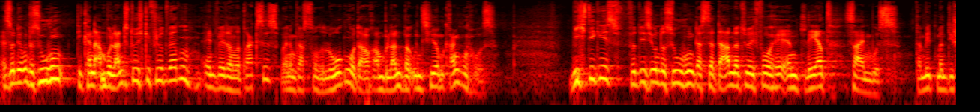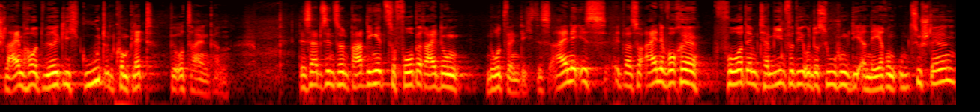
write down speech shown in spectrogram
Also eine Untersuchung, die kann ambulant durchgeführt werden, entweder in der Praxis bei einem Gastroenterologen oder auch ambulant bei uns hier im Krankenhaus. Wichtig ist für diese Untersuchung, dass der Darm natürlich vorher entleert sein muss, damit man die Schleimhaut wirklich gut und komplett beurteilen kann. Deshalb sind so ein paar Dinge zur Vorbereitung notwendig. Das eine ist etwa so eine Woche vor dem Termin für die Untersuchung die Ernährung umzustellen.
